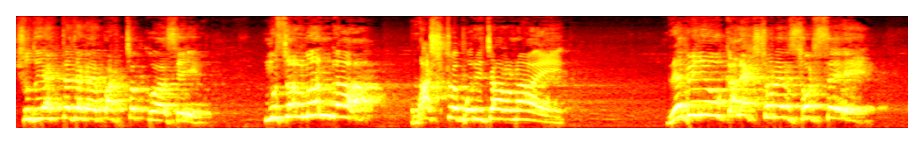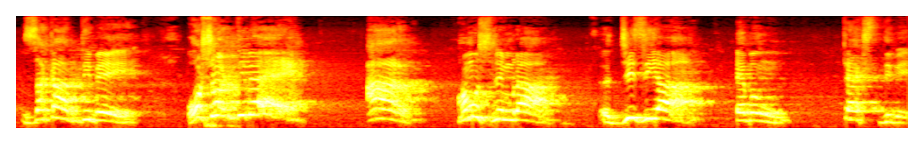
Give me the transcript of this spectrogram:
শুধু একটা জায়গায় পার্থক্য আছে। মুসলমানরা রাষ্ট্র পরিচালনায় রেভিনিউ কালেকশনের সোর্সে জাকাত দিবে ওষর দিবে, আর অমুসলিমরা জিজিয়া এবং ট্যাক্স দিবে।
